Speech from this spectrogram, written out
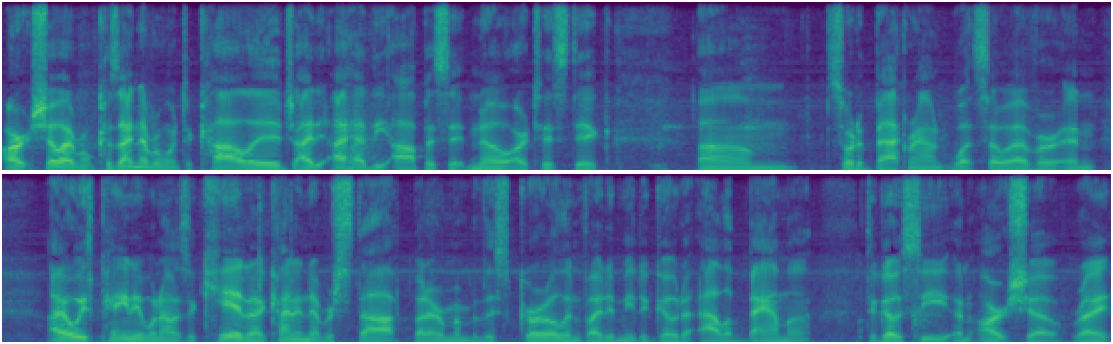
art show I because I never went to college. I, I had the opposite, no artistic um, sort of background whatsoever, and I always painted when I was a kid. And I kind of never stopped. But I remember this girl invited me to go to Alabama to go see an art show, right?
